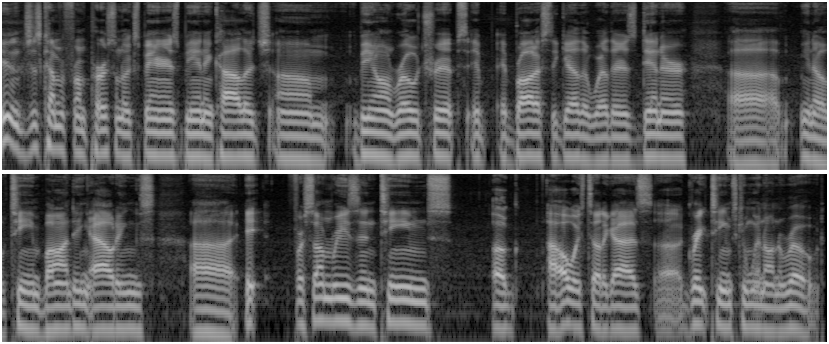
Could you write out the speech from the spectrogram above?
Even just coming from personal experience, being in college, um, being on road trips, it, it brought us together. Whether it's dinner, uh, you know, team bonding, outings. Uh, it for some reason teams uh, I always tell the guys, uh, great teams can win on the road.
